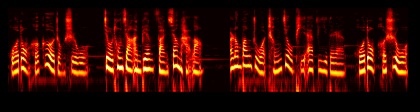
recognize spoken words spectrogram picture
活动和各种事物，就是通向岸边反向的海浪；而能帮助我成就 PFE 的人。活动和事物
